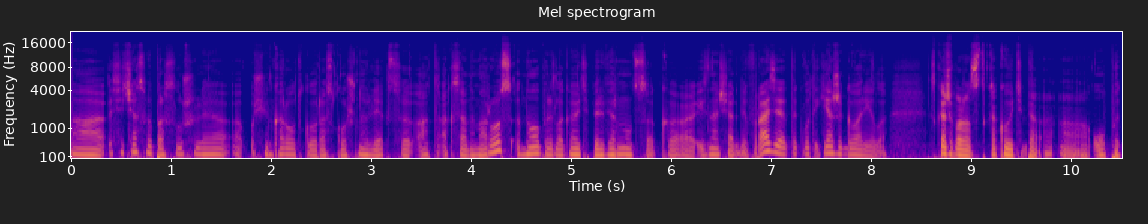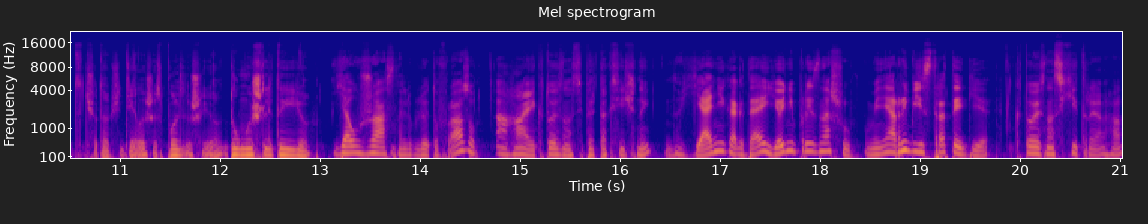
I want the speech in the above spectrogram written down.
А, сейчас вы прослушали э, очень короткую, роскошную лекцию от Оксаны Мороз, но предлагаю теперь вернуться к изначальной фразе. Так вот, я же говорила. Скажи, пожалуйста, какой у тебя а, опыт, что ты вообще делаешь, используешь ее? Думаешь ли ты ее? Я ужасно люблю эту фразу. Ага, и кто из нас теперь токсичный? Но я никогда ее не произношу. У меня рыбьи стратегии. Кто из нас хитрый, ага?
